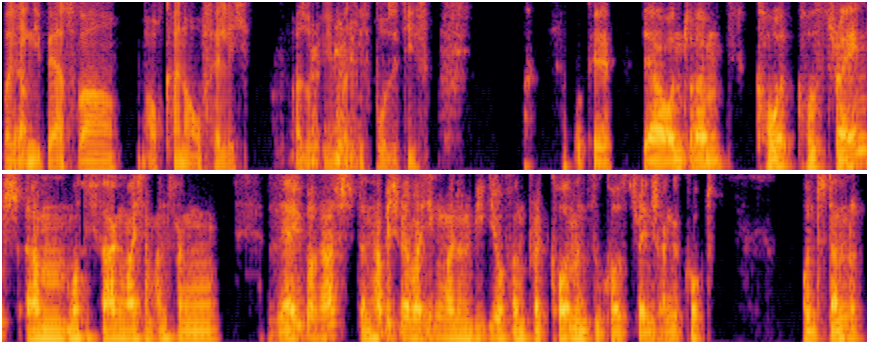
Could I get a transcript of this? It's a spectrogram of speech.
Weil ja. gegen die Bears war auch keiner auffällig. Also jedenfalls nicht positiv. Okay. Ja, und ähm, Cole, Cole Strange, ähm, muss ich sagen, war ich am Anfang sehr überrascht. Dann habe ich mir aber irgendwann ein Video von Brad Coleman zu Cole Strange angeguckt. Und dann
